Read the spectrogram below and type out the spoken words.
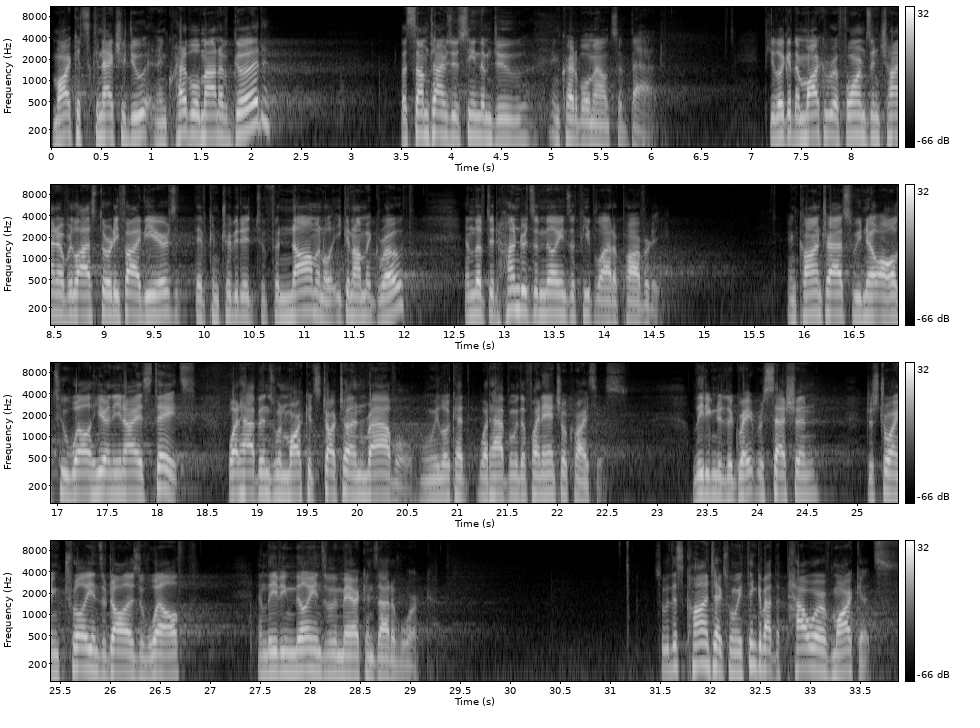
Markets can actually do an incredible amount of good, but sometimes we've seen them do incredible amounts of bad. If you look at the market reforms in China over the last 35 years, they've contributed to phenomenal economic growth and lifted hundreds of millions of people out of poverty. In contrast, we know all too well here in the United States what happens when markets start to unravel, when we look at what happened with the financial crisis, leading to the Great Recession, destroying trillions of dollars of wealth, and leaving millions of Americans out of work. So, with this context, when we think about the power of markets,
